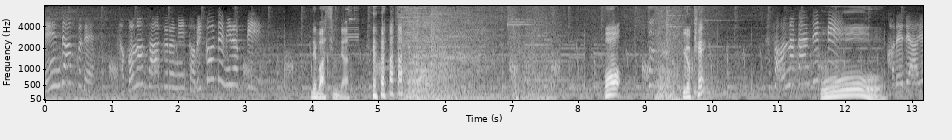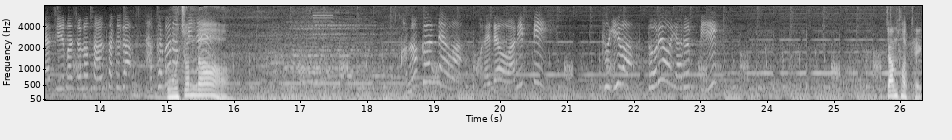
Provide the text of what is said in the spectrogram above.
インジャンプでそこのサークルに飛び込んでみるっぴ 네 맞습니다 어? 이렇게? そんな感じ 오, これで怪しい場所の探索がはかどる 오 쩐다 점프 어택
